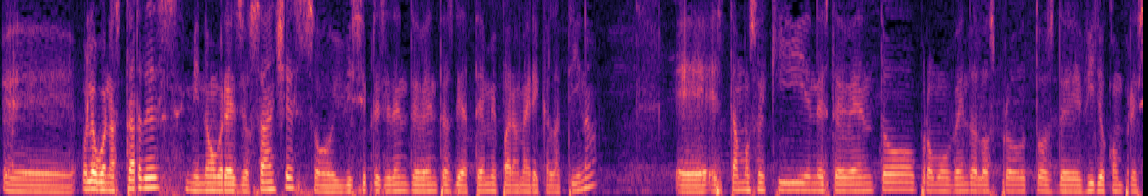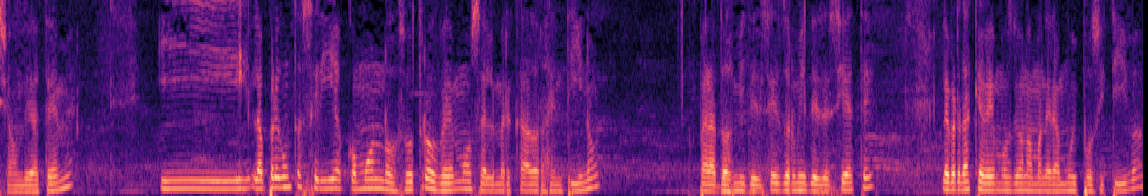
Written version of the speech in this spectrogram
Eh, hola, buenas tardes. Mi nombre es Joe Sánchez, soy vicepresidente de ventas de ATM para América Latina. Eh, estamos aquí en este evento promoviendo los productos de videocompresión de ATM. Y la pregunta sería cómo nosotros vemos el mercado argentino para 2016-2017. La verdad que vemos de una manera muy positiva,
